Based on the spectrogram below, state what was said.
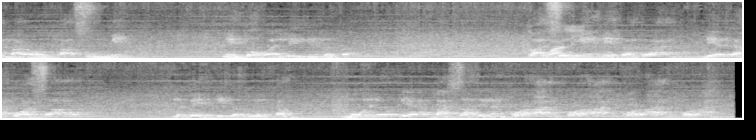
almarhum Pak Sumit Ni Tok Wali ni tuan-tuan. Tok Pak Wali. Sumit ni tuan-tuan Dia dah puasa Lebih 30 tahun. Mulut dia basah dengan Quran, Quran, Quran, Quran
